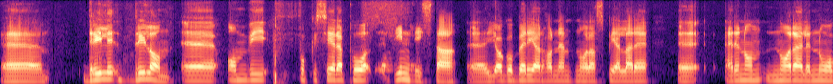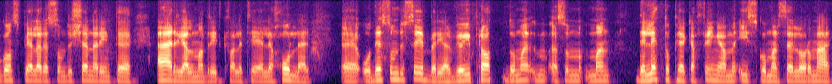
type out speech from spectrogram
Eh, Drill, Drillon, eh, om vi fokuserar på din lista. Eh, jag och Bergar har nämnt några spelare. Eh, är det någon, några eller någon spelare som du känner inte är Real Madrid kvalitet eller håller? Eh, och det som du säger Berger, vi har ju pratat, de, alltså man, det är lätt att peka finger med Isco, Marcelo och de här.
